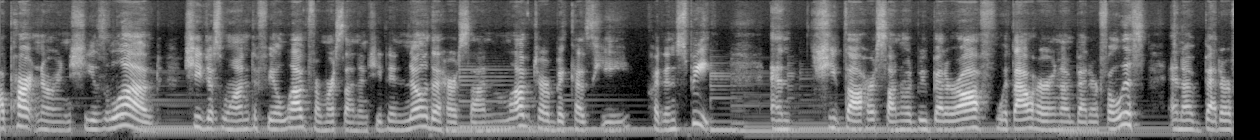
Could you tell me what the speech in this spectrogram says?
a partner and she's loved. She just wanted to feel loved from her son and she didn't know that her son loved her because he couldn't speak. And she thought her son would be better off without her in a better felic and a better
